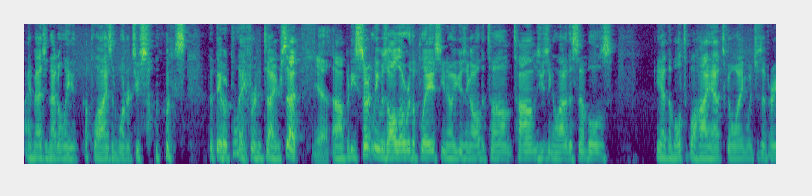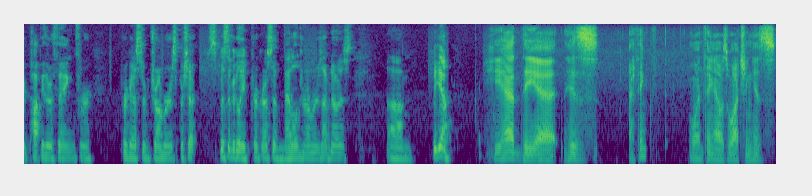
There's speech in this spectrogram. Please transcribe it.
I imagine that only applies in one or two songs that they would play for an entire set. yeah. Uh, but he certainly was all over the place, you know, using all the tom- toms, using a lot of the cymbals. He had the multiple hi hats going, which is a very popular thing for progressive drummers, spec- specifically progressive metal drummers. I've noticed. Um, but yeah, He had the uh his I think one thing I was watching his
